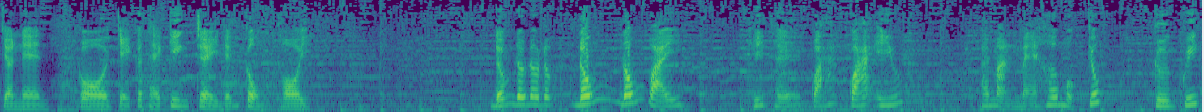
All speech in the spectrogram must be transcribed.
Cho nên cô chỉ có thể kiên trì đến cùng thôi. Đúng, đúng, đúng, đúng, đúng, đúng vậy. khí thế quá quá yếu. Phải mạnh mẽ hơn một chút, cương quyết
